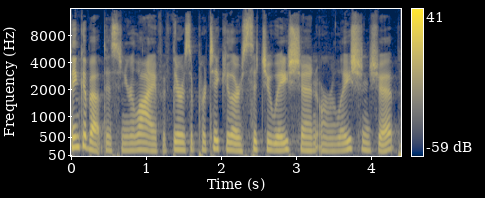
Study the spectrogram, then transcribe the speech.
Think about this in your life. If there's a particular situation or relationship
